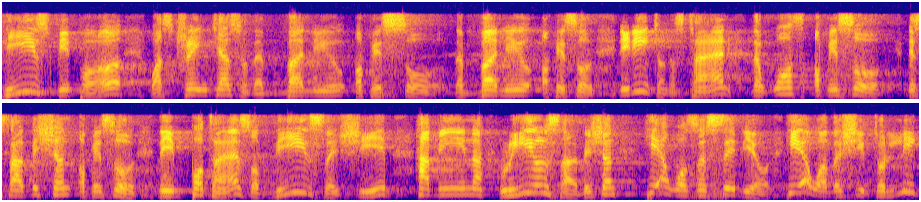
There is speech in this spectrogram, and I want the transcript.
these people were strangers to the value of his soul. The value of his soul. They didn't understand the worth of his soul the salvation of a soul. The importance of these uh, sheep having real salvation. Here was a savior. Here were the sheep to link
